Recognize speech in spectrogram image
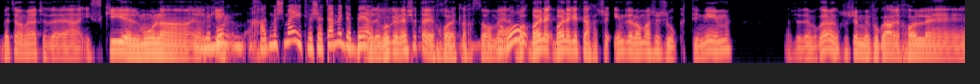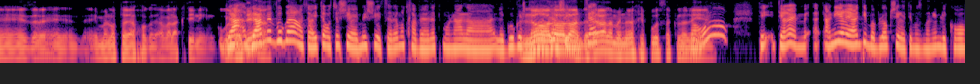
בעצם אומרת שזה העסקי אל מול הערכי. למול, חד משמעית, וכשאתה מדבר... ולגוגל יש את היכולת לחסום... ברור. בוא- בואי נ- בואי נגיד ככה, שאם זה לא משהו שהוא קטינים, אז זה מבוגר, אני חושב שמבוגר יכול... אה, זה, זה- אם אני לא טועה, החוק הזה, אבל הקטינים, גם, יודע. גם מבוגר, אתה היית רוצה שמישהו יצלם אותך ויעלה תמונה לגוגל שאתה לא לא, יודע לא, שהיא לא, אני נמצאת? מדבר על המנועי חיפוש הכלליים. ברור. ת- תראה, אני ראיינתי בבלוג שלי, אתם מוזמנים לקרוא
